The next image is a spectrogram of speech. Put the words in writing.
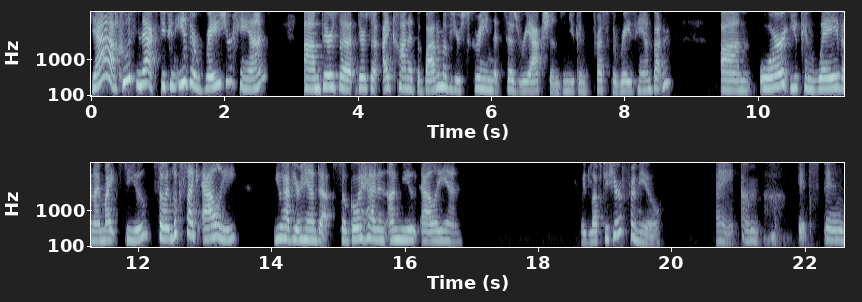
yeah, who's next? You can either raise your hand. Um, there's a there's an icon at the bottom of your screen that says reactions, and you can press the raise hand button. Um, or you can wave, and I might see you. So it looks like Allie, you have your hand up. So go ahead and unmute Allie, and we'd love to hear from you. Hey, um, it's been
